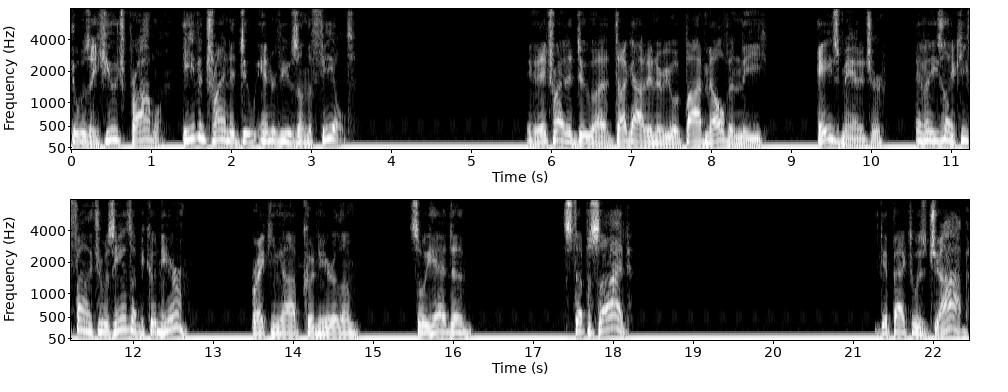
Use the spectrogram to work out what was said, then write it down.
it was a huge problem. Even trying to do interviews on the field. They tried to do a dugout interview with Bob Melvin, the A's manager, and he's like, he finally threw his hands up. He couldn't hear them. Breaking up, couldn't hear them. So he had to step aside, get back to his job.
